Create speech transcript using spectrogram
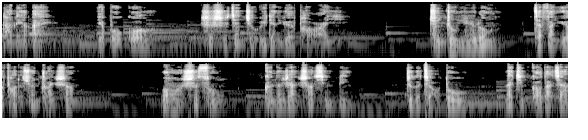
谈恋爱也不过是时间久一点的约炮而已。群众舆论在反约炮的宣传上，往往是从可能染上性病。这个角度来警告大家，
